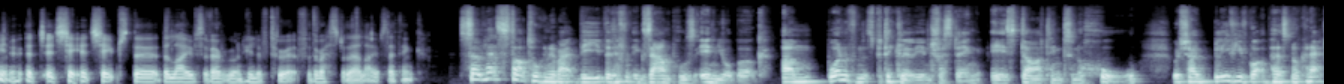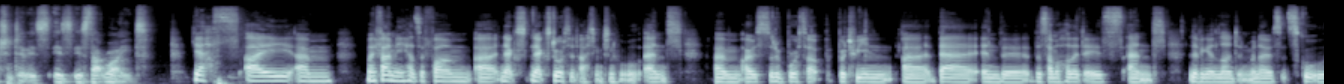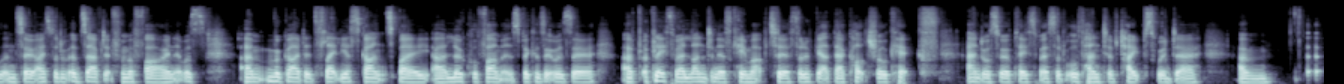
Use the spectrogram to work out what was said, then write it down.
you know, it it, sh- it shaped the the lives of everyone who lived through it for the rest of their lives. I think. So let's start talking about the, the different examples in your book. Um, one of them that's particularly interesting is Dartington Hall, which I believe you've got a personal connection to. Is is is that right? Yes, I um, my family has a farm uh, next next door to Dartington Hall, and um, I was sort of brought up between uh, there in the the summer holidays and living in London when I was at school, and so I sort of observed it from afar, and it was um, regarded slightly askance by uh, local farmers because it was a, a, a place where Londoners came up to sort of get their cultural kicks, and also a place where sort of alternative types would. Uh, um,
